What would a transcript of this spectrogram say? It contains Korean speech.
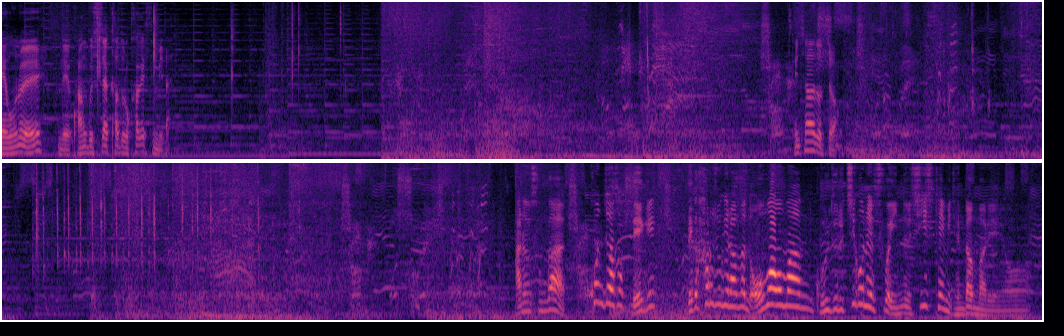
네 오늘 네, 광부 시작하도록 하겠습니다. 괜찮아졌죠? 하는 순간 혼자서 4개? 내가 하루 종일 하면 어마어마한 골드를 찍어낼 수가 있는 시스템이 된단 말이에요.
